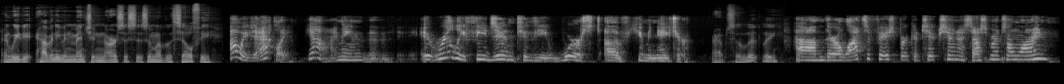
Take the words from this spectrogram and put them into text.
And we haven't even mentioned narcissism of the selfie. Oh, exactly. Yeah. I mean, it really feeds into the worst of human nature. Absolutely. Um, there are lots of Facebook addiction assessments online.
